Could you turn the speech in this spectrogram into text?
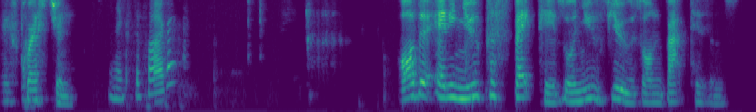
Next question. Nächste Frage. Are there any new perspectives or new views on baptisms?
